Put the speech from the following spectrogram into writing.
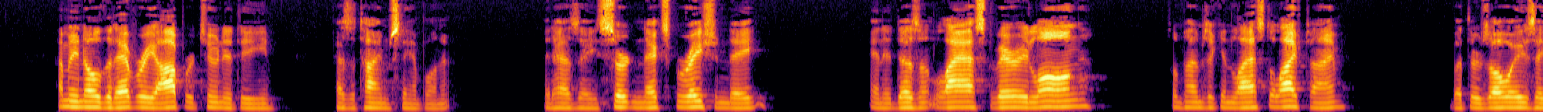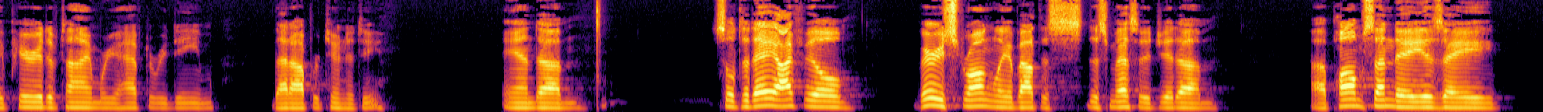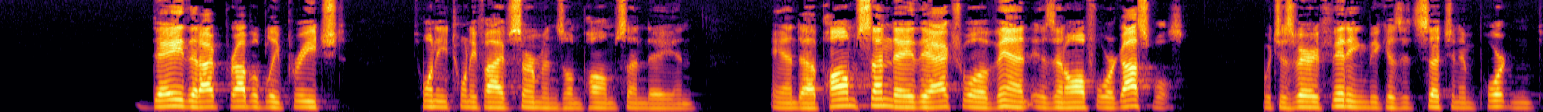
How many know that every opportunity has a time stamp on it? It has a certain expiration date and it doesn't last very long. Sometimes it can last a lifetime, but there's always a period of time where you have to redeem that opportunity. And um, so today I feel very strongly about this this message. It um, uh, Palm Sunday is a day that I probably preached 20, 25 sermons on Palm Sunday, and and uh, Palm Sunday, the actual event, is in all four Gospels, which is very fitting because it's such an important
